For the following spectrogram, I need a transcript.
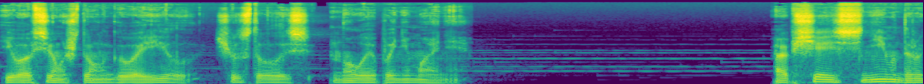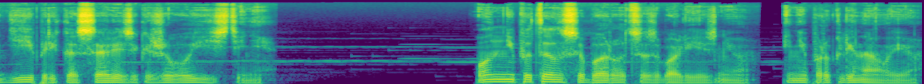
и во всем, что он говорил, чувствовалось новое понимание. Общаясь с ним, другие прикасались к живой истине. Он не пытался бороться с болезнью и не проклинал ее.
